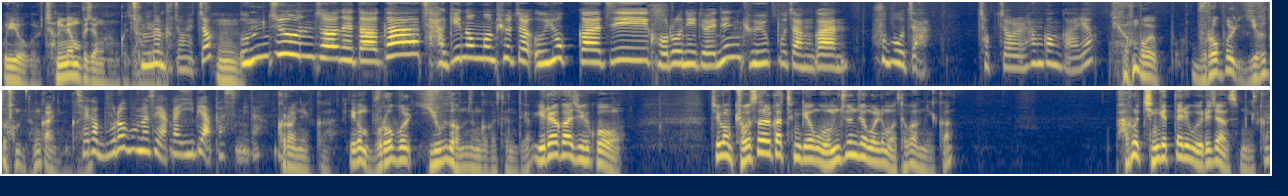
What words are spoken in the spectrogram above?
의혹을 전면 부정한 거잖아요. 전면 부정했죠? 음. 음주운전에다가 자기 논문 표절 의혹까지 거론이 되는 교육부 장관 후보자 적절한 건가요? 이거 뭐 물어볼 이유도 없는 거 아닌가요? 제가 물어보면서 약간 입이 아팠습니다. 그러니까 이건 물어볼 이유도 없는 것 같은데요. 이래가지고 지금 교사들 같은 경우 음주운전 걸리면 어떡합니까? 바로 징계 때리고 이러지 않습니까?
